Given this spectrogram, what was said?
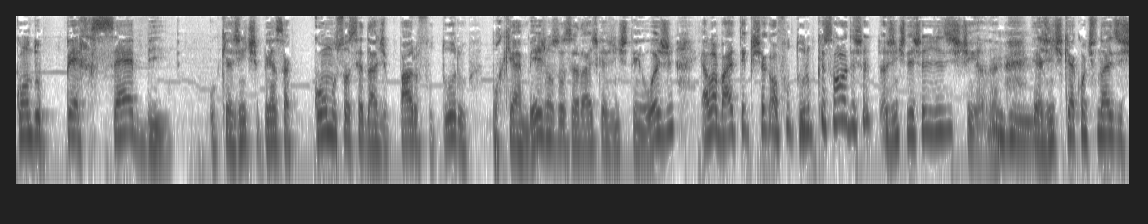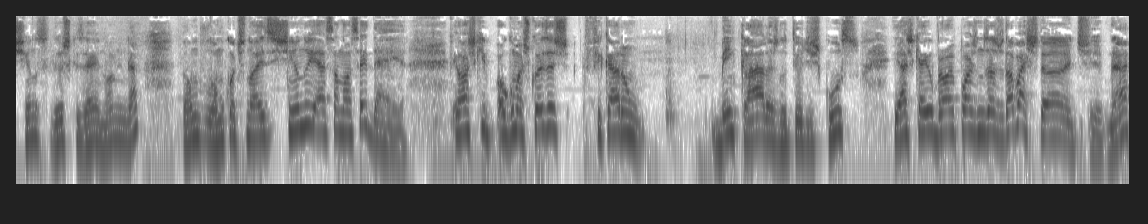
quando percebe o que a gente pensa como sociedade para o futuro, porque é a mesma sociedade que a gente tem hoje, ela vai ter que chegar ao futuro, porque senão ela deixa, a gente deixa de existir, né? Uhum. E a gente quer continuar existindo, se Deus quiser, em nome, né? Vamos, vamos continuar existindo e essa é a nossa ideia. Eu acho que algumas coisas ficaram bem claras no teu discurso e acho que aí o Brown pode nos ajudar bastante, né?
